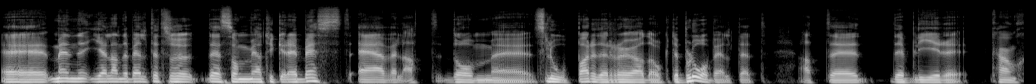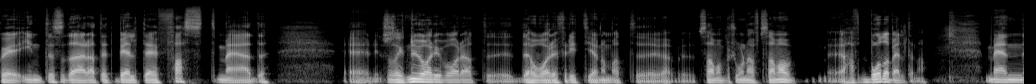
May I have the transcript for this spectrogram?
Eh, men gällande bältet, så det som jag tycker är bäst är väl att de eh, slopar det röda och det blå bältet. Att eh, det blir kanske inte så där att ett bälte är fast med eh, som sagt, nu har det ju varit att det har varit fritt genom att eh, samma person har haft, samma, haft båda bältena. Men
